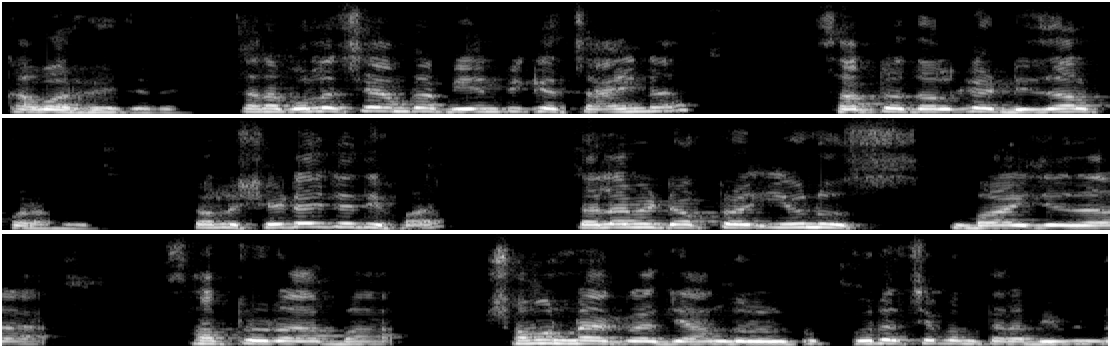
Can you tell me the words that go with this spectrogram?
কাবার হয়ে যাবে। তারা বলেছে, আমরা বিএনপি কে চাই না ছাত্র দলকে ডিজলভ করা হয়েছে তাহলে সেটাই যদি হয়, তাহলে আমি ডক্টর ইউনুস বা এই যে যারা ছাত্ররা বা সমন্বয়করা যে আন্দোলন করেছে এবং তারা বিভিন্ন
